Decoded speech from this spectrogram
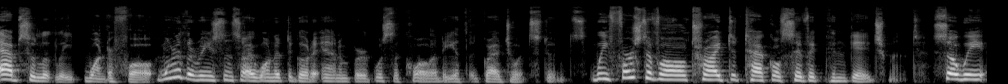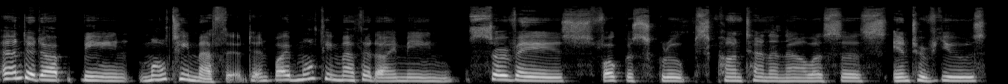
absolutely wonderful. One of the reasons I wanted to go to Annenberg was the quality of the graduate students. We first of all tried to tackle civic engagement. So we ended up being multi method. And by multi method, I mean surveys, focus groups, content analysis, interviews,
